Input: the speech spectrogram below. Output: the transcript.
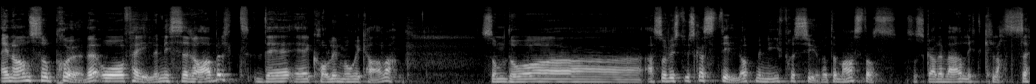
En annen som prøver å feile miserabelt, det er Colin Morikawa. Som da Altså, hvis du skal stille opp med ny frisyre til Masters, så skal det være litt klasse.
